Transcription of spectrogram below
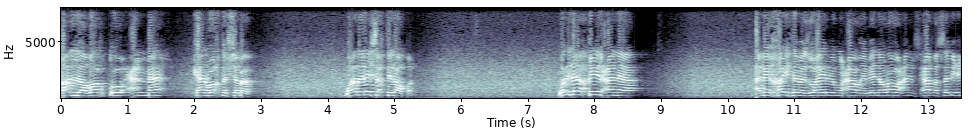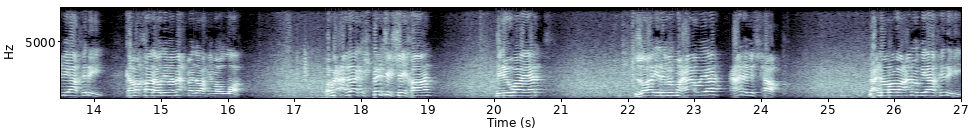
قل ضبطه عما كان وقت الشباب. وهذا ليس اختلاطا. ولذا قيل عن أبي خيثمه زهير بن معاوية بانه روى عن إسحاق السبيعي بآخره كما قاله الإمام أحمد رحمه الله. ومع ذلك احتج الشيخان برواية زهير بن معاوية عن أبي إسحاق مع أنه روى عنه بآخره.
